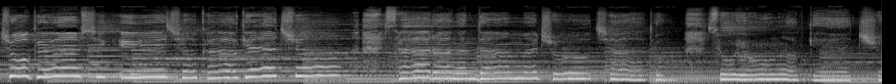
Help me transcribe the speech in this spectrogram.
조금씩 잊어가겠죠. 사랑한단 말조차도 소용없겠죠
